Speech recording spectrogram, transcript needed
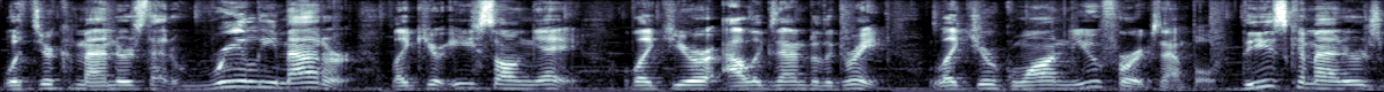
with your commanders that really matter like your Yi Seong-Gye like your Alexander the Great like your Guan Yu for example. These commanders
